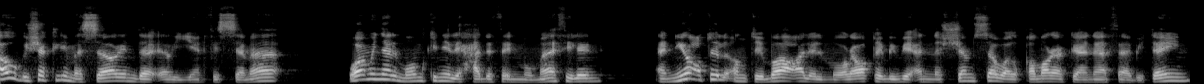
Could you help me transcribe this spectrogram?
أو بشكل مسار دائري في السماء ومن الممكن لحدث مماثل أن يعطي الانطباع للمراقب بأن الشمس والقمر كانا ثابتين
